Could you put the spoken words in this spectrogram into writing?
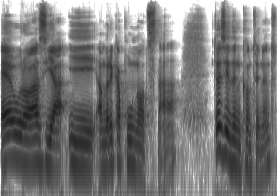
Euroazja i Ameryka Północna. To jest jeden kontynent.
